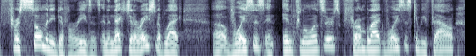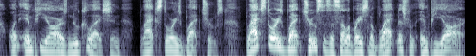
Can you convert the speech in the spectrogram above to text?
for so many different reasons. And the next generation of Black uh, voices and influencers from Black voices can be found on NPR's new collection, Black Stories, Black Truths. Black Stories, Black Truths is a celebration of Blackness from NPR.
